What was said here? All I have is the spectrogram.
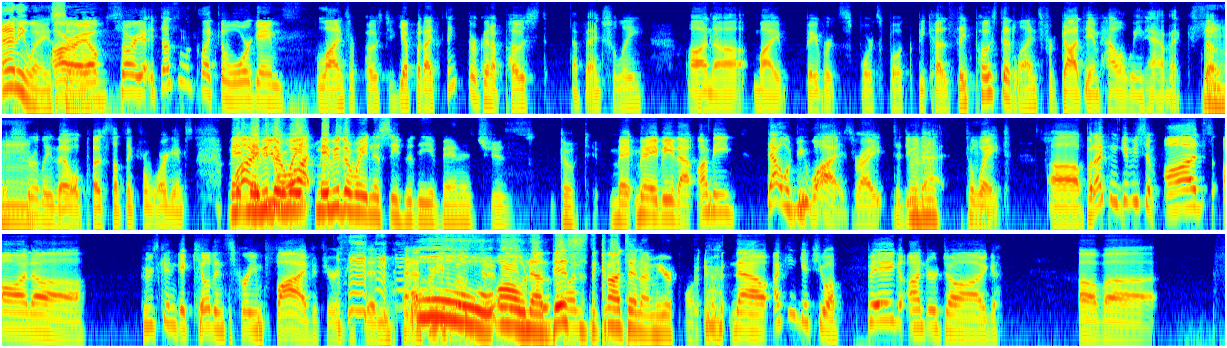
Anyways, All so, right, I'm sorry. It doesn't look like the War Games lines are posted yet, but I think they're going to post eventually on uh, my favorite sports book because they posted lines for goddamn Halloween Havoc. So Mhm. surely they will post something for War Games. Maybe, maybe they're wait. Maybe they're waiting to see who the advantages go to. May- maybe that. I mean, that would be wise, right? To do Mhm. that, to wait. Uh, but I can give you some odds on uh, who's going to get killed in Scream Five if you're interested. in that. Oh, oh, now this one- is the content I'm here for. now I can get you a big underdog of uh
